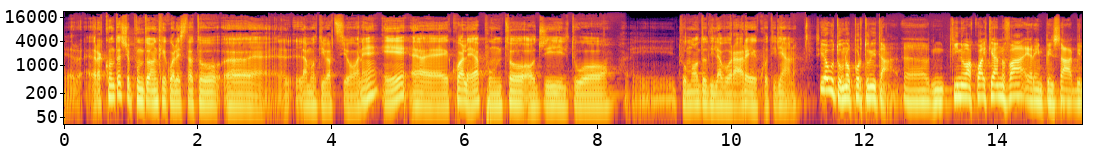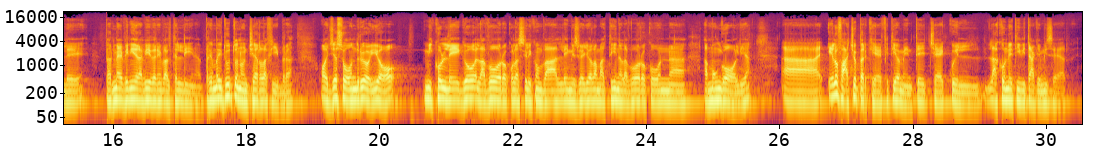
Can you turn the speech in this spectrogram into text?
Raccontaci appunto anche qual è stata eh, la motivazione e eh, qual è appunto oggi il tuo, il tuo, modo di lavorare quotidiano. Sì, ho avuto un'opportunità. Eh, fino a qualche anno fa era impensabile per me venire a vivere in Valtellina. Prima di tutto non c'era la fibra. Oggi a Sondrio io mi collego, lavoro con la Silicon Valley, mi sveglio la mattina, lavoro con eh, la Mongolia Uh, e lo faccio perché effettivamente c'è quel, la connettività che mi serve.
